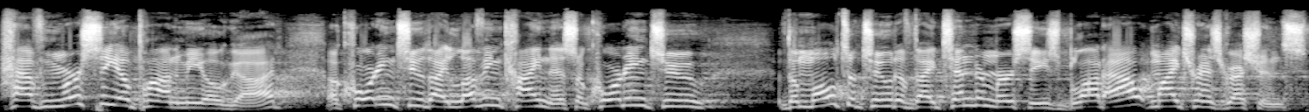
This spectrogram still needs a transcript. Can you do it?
Have mercy upon me, O God, according to thy loving kindness, according to the multitude of thy tender mercies blot out my transgressions.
